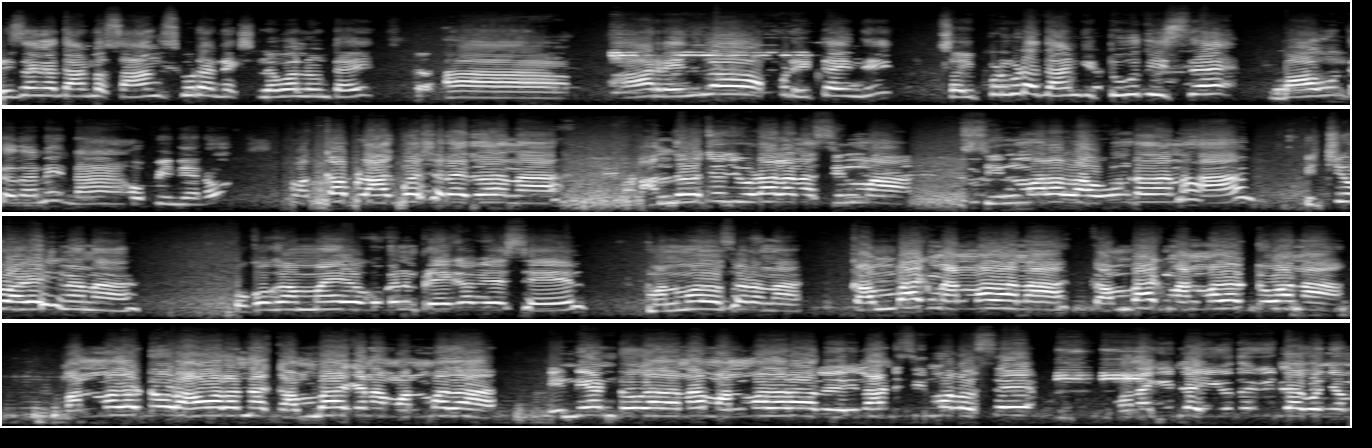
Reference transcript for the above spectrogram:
నిజంగా దాంట్లో సాంగ్స్ కూడా నెక్స్ట్ లెవెల్ ఉంటాయి. ఆ రేంజ్లో అప్పుడు హిట్ అయింది. సో ఇప్పుడు కూడా దానికి టూ తీస్తే బాగుంటుందని నా ఒపీనియన్ పక్కా బ్లాక్ బస్టర్ అవుతుందన్నా. అందరూ వచ్చి చూడాలన్న సినిమా. సినిమాలో లవ్ ఉంటుందన్నా. పిచ్చి పడేసినన్న ఒక్కొక్క అమ్మాయి ఒక్కొక్కరిని బ్రేకప్ చేస్తే మన్మద వస్తాడన్న కంబ్యాక్ మన్మద అన్న. కంబ్యాక్ మన్మద టూ అన్న. మన్మద టూ రావాలన్నా. కంబ్యాక్ అన్న మన్మద ఇండియన్ టూ కదన్నా. మన్మద రావాలి. ఇలాంటి సినిమాలు వస్తే మనకి ఇట్లా యూత్ ఇట్లా కొంచెం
